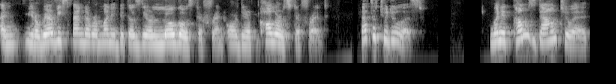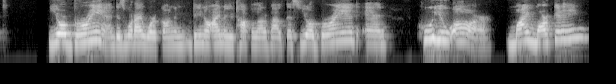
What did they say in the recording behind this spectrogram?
and you know where we spend our money because their logos different or their colors different. That's a to-do list. When it comes down to it, your brand is what I work on, and you know I know you talk a lot about this. Your brand and who you are my marketing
